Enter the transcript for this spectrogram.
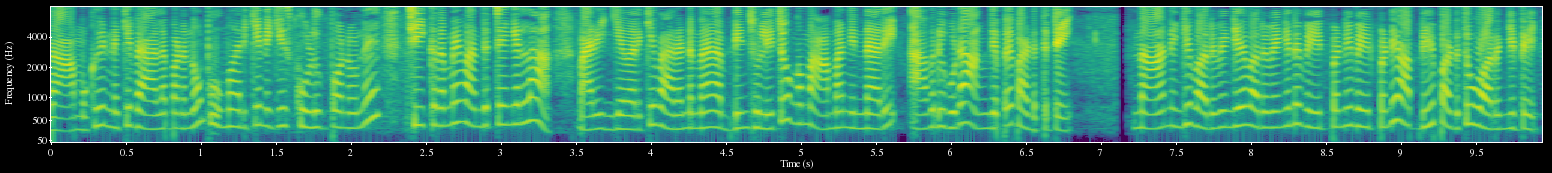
ராமுக்கும் இன்னைக்கு வேலை பண்ணணும் பூமாரிக்கு இன்னைக்கு ஸ்கூலுக்கு போகணும்னு சீக்கிரமே வந்துட்டீங்களா மாதிரி இங்கே வரைக்கும் வரணுமே அப்படின்னு சொல்லிட்டு உங்க மாமா நின்னாரு. அவரு கூட அங்கே போய் படுத்துட்டேன். நான் இங்கே வருவீங்க வருவீங்கன்னு வெயிட் பண்ணி வெயிட் பண்ணி அப்படியே படுத்து உறங்கிட்டேன்.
